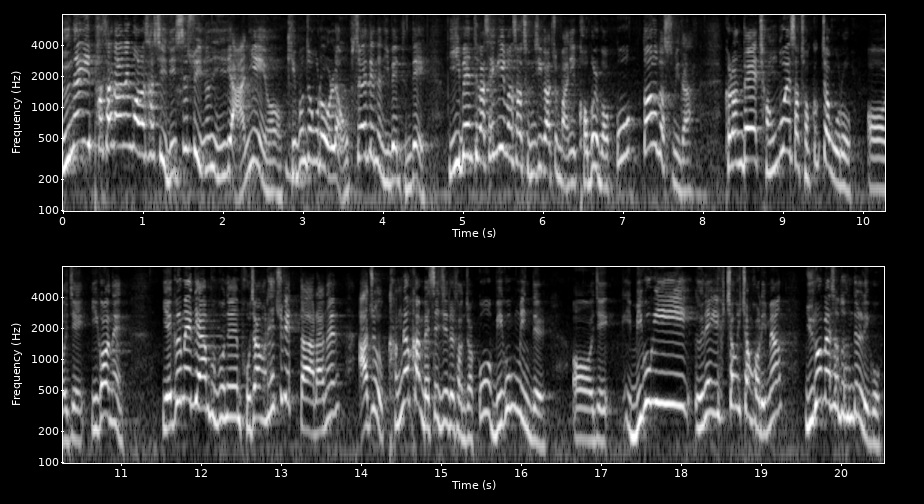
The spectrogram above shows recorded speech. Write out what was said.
은행이 파산하는 거는 사실 있을 수 있는 일이 아니에요. 기본적으로 원래 없어야 되는 이벤트인데 이 이벤트가 생기면서 증시가 좀 많이 겁을 먹고 떨어졌습니다. 그런데 정부에서 적극적으로 어 이제 이거는 예금에 대한 부분은 보장을 해주겠다라는 아주 강력한 메시지를 던졌고 미국민들 어 이제 이 미국이 은행이 휘청휘청 거리면 유럽에서도 흔들리고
